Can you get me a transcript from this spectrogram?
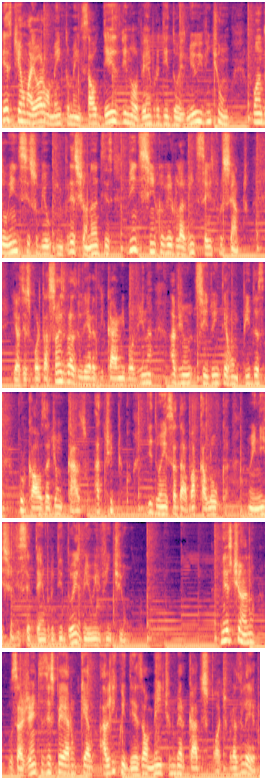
Este é o maior aumento mensal desde novembro de 2021, quando o índice subiu impressionantes 25,26%, e as exportações brasileiras de carne bovina haviam sido interrompidas por causa de um caso atípico de doença da vaca louca no início de setembro de 2021. Neste ano, os agentes esperam que a liquidez aumente no mercado spot brasileiro,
